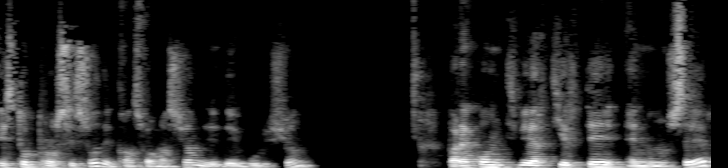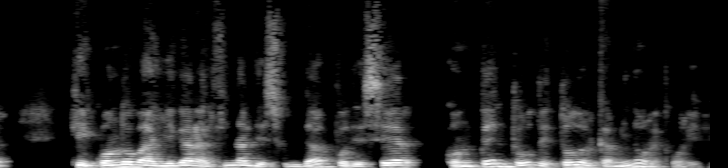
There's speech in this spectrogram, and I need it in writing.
este proceso de transformación y de evolución para convertirte en un ser que cuando va a llegar al final de su vida puede ser contento de todo el camino recorrido.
